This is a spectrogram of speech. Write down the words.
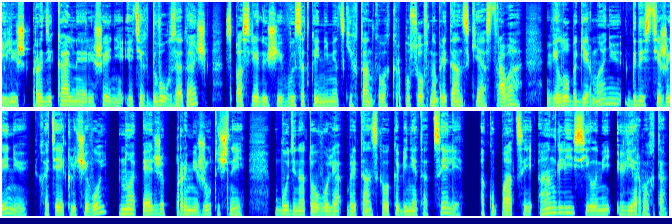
И лишь радикальное решение этих двух задач с последующей высадкой немецких танковых корпусов на британские острова вело бы Германию к достижению, хотя и ключевой, но опять же промежуточной, будь на то воля британского кабинета цели, оккупации Англии силами вермахта.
